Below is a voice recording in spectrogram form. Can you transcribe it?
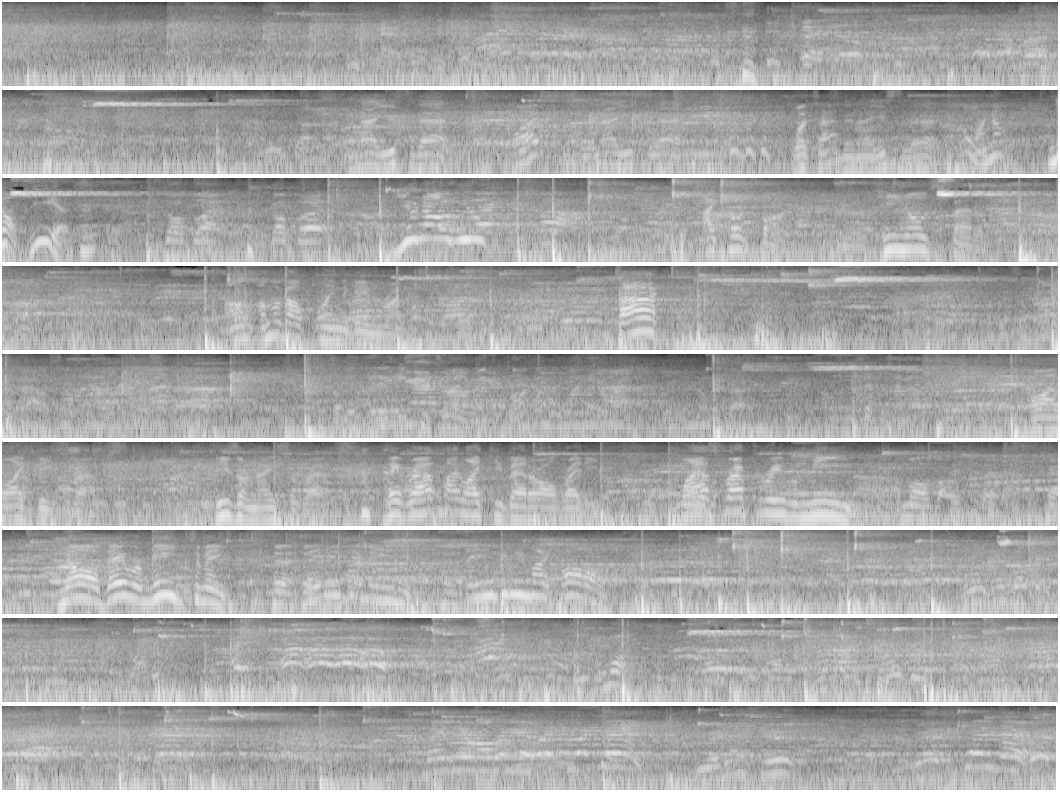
You're not used to that. What? You're not used to that. What's that? You're not used to that. Oh, I know. No, he is. Let's go, Black. Let's go, Black. You know you. I coach Vaughn. He knows better. I'm, I'm about playing the game right. Attack. Like these refs. These are nicer refs. hey, ref, I like you better already. Last referee were mean. I'm all about respect. No, they were mean to me. They didn't give me. They didn't give me my call. Come on. Stay there, Obi. Stay. You ready to shoot? Stay there.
